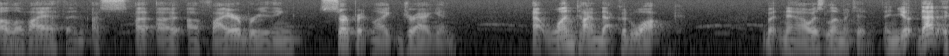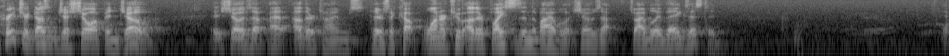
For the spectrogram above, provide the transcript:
a leviathan, a, a, a fire breathing, serpent like dragon. At one time, that could walk, but now is limited. And you, that creature doesn't just show up in Job, it shows up at other times. There's a cup, one or two other places in the Bible it shows up. So I believe they existed. Yeah.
